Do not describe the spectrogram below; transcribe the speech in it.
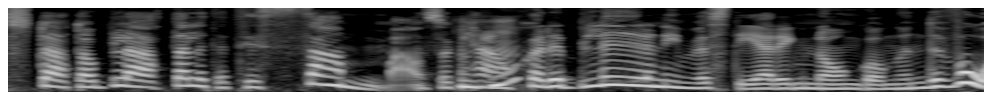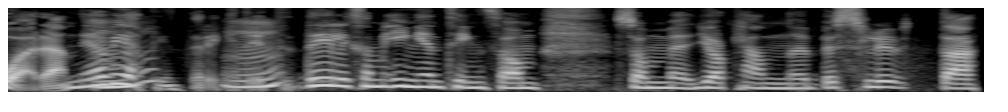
stöta och blöta lite tillsammans. Så kanske det blir en investering någon gång under våren. Jag vet inte riktigt. Det är liksom ingenting som, som jag kan besluta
